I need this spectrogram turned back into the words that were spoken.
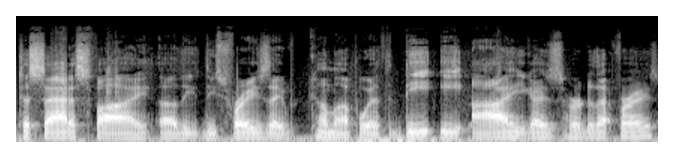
to satisfy uh, the, these phrases they've come up with DEI. You guys heard of that phrase?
